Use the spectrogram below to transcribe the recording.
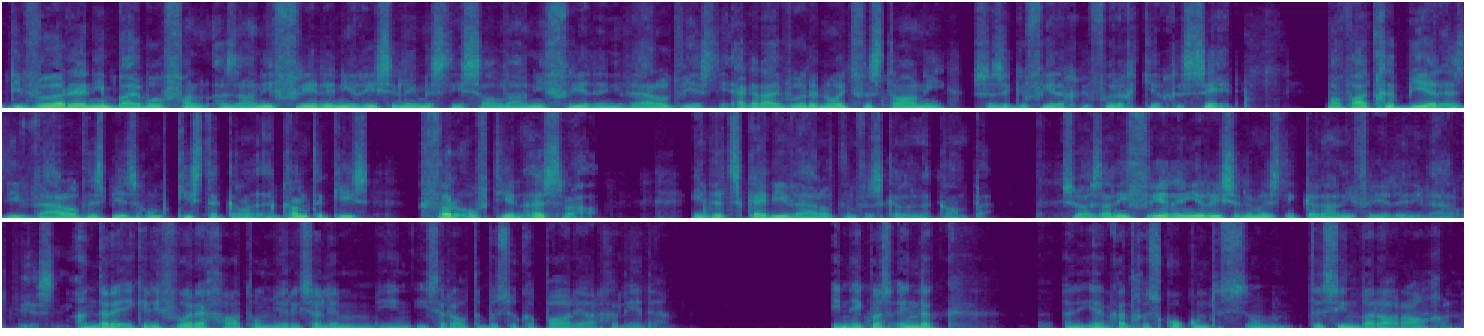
die woorde in die Bybel van as daar nie vrede in Jerusalem is nie, sal daar nie vrede in die wêreld wees nie. Ek het daai woorde nooit verstaan nie, soos ek die vorige vorige keer gesê het. Maar wat gebeur is die wêreld is besig om kies te kan, kan te kies vir of teen Israel. En dit skei die wêreld in verskillende kampe. So as daar nie vrede in Jerusalem is nie, kan daar nie vrede in die wêreld wees nie. Andre, ek het die voorreg gehad om Jerusalem en Israel te besoek 'n paar jaar gelede. En ek was eintlik aan die een kant geskok om te om te sien wat daar aangaan.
